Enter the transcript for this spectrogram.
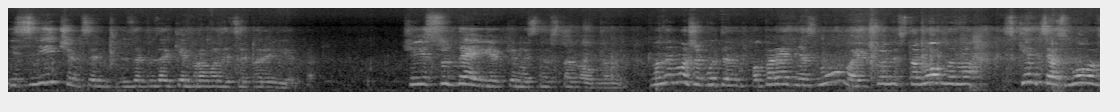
І слідчим, цим, за, яким проводиться перевірка, чи із суддею якимось не встановленим. Ну не може бути попередня змова, якщо не встановлено, з ким ця змова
